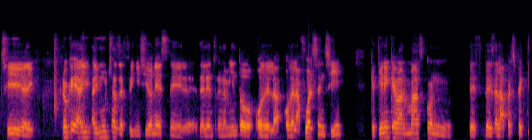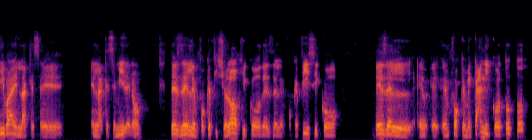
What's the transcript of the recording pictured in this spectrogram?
Sí, Eric. Creo que hay, hay muchas definiciones del entrenamiento o de, la, o de la fuerza en sí que tienen que ver más con desde la perspectiva en la que se en la que se mide, ¿no? Desde el enfoque fisiológico, desde el enfoque físico, desde el, eh, eh, enfoque mecánico, todo,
